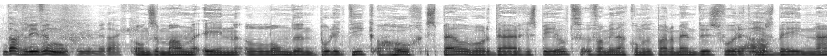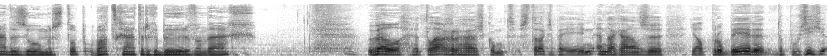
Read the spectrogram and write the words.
Dag lieven, goedemiddag. Onze man in Londen, politiek hoog spel wordt daar gespeeld. Vanmiddag komt het parlement dus voor het eerst bij na de zomerstop. Wat gaat er gebeuren vandaag? Wel, het Lagerhuis komt straks bijeen en dan gaan ze ja, proberen, de, positie,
